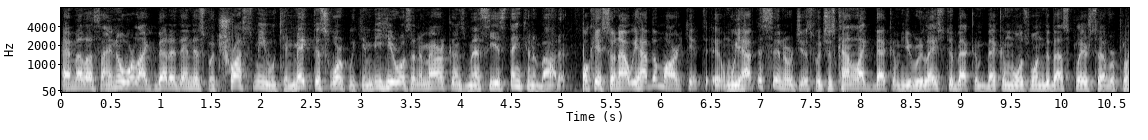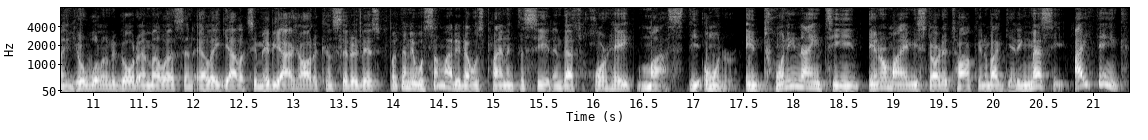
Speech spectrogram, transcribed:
MLS. I know we're like better than this, but trust me, we can make this work. We can be heroes and Americans. Messi is thinking about it. Okay, so now we have the market. We have the synergist, which is kind of like Beckham. He relates to Beckham. Beckham was one of the best players to ever play. You're willing to go to MLS and LA Galaxy. Maybe I ought to consider this. But then there was somebody that was planning to see it, and that's Jorge Mas, the owner. In 2019, Inter Miami started talking about getting Messi. I think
